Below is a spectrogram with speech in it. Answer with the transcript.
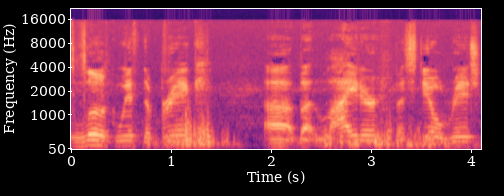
look with the brick, uh, but lighter, but still rich.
